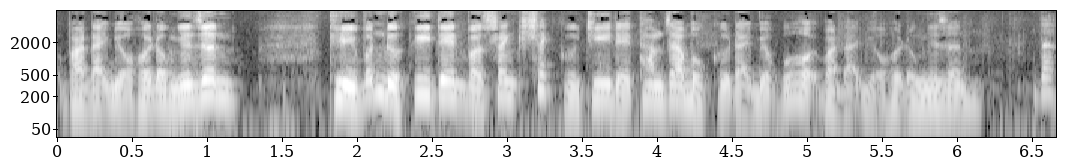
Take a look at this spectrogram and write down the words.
và đại biểu Hội đồng Nhân dân thì vẫn được ghi tên vào danh sách cử tri để tham gia bầu cử đại biểu Quốc hội và đại biểu Hội đồng Nhân dân. Vâng,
